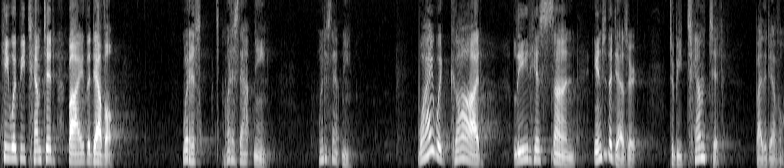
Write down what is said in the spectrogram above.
he would be tempted by the devil. What, is, what does that mean? What does that mean? Why would God lead his son into the desert to be tempted by the devil?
